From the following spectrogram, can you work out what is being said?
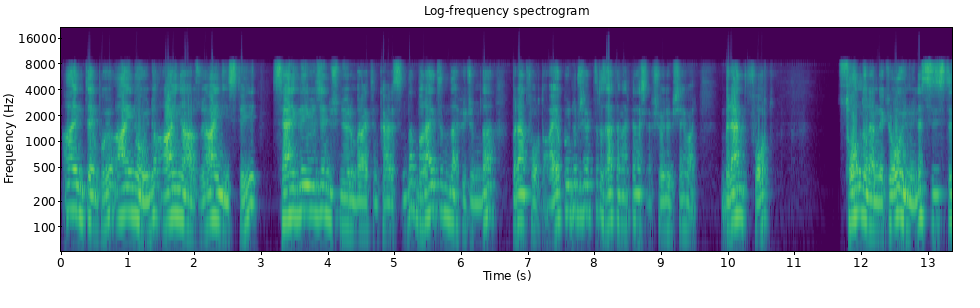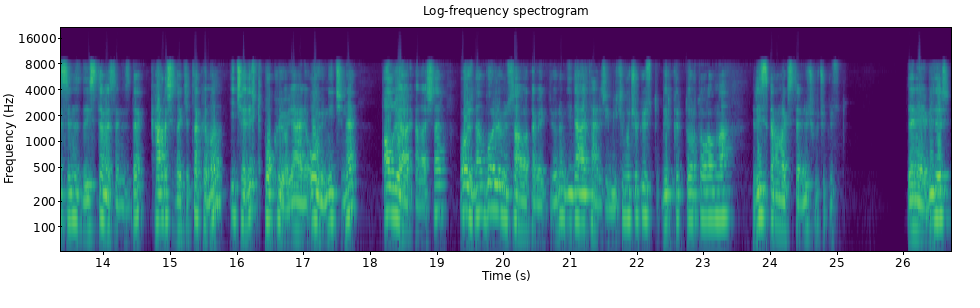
aynı tempoyu, aynı oyunu, aynı arzuyu, aynı isteği sergileyebileceğini düşünüyorum Brighton karşısında. Brighton da hücumda Brentford'a ayak uyduracaktır. Zaten arkadaşlar şöyle bir şey var. Brentford son dönemdeki oyunuyla siz isteseniz de istemeseniz de karşıdaki takımı içeri sokuyor. Yani oyunun içine alıyor arkadaşlar. O yüzden gollü müsabaka bekliyorum. İdeal tercihim 2.5 üst 1.44 oranla risk almak isteyen 3.5 üst deneyebilir.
